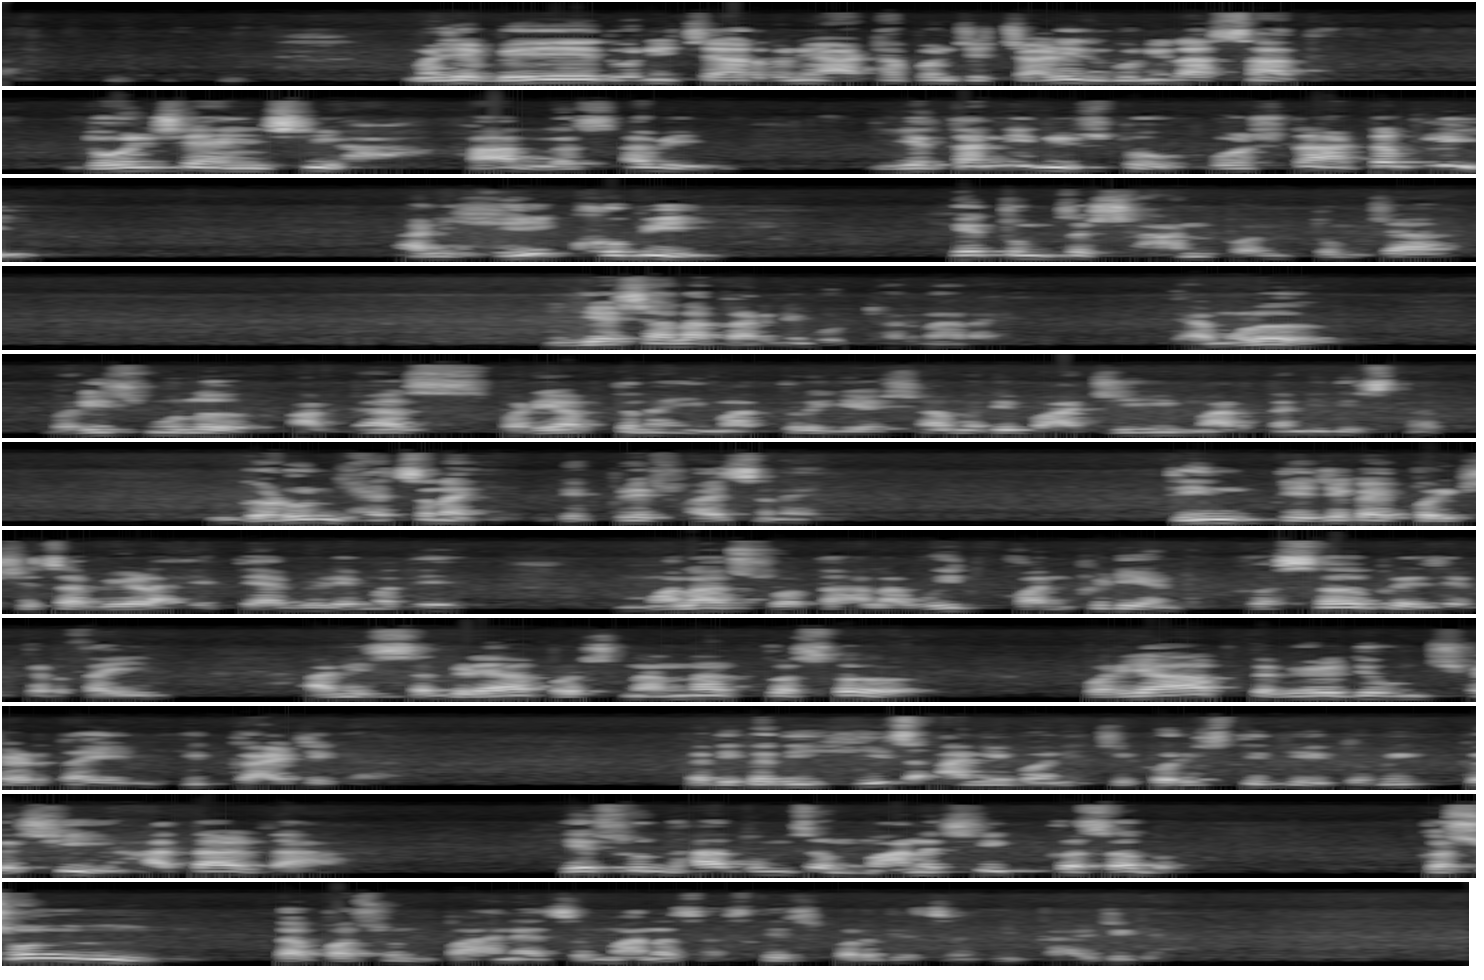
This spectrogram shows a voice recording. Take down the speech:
म्हणजे बे दोन्ही चार दोन्ही आठ पंचे चाळीस गुणीला सात. दोनशे ऐंशी हा लसावी येताना दिसतो गोष्ट आटपली. आणि ही खुबी हे तुमचं शहाणपण तुमच्या यशाला कारणीभूत ठरणार आहे. त्यामुळं बरीच मुलं अभ्यास पर्याप्त नाही मात्र यशामध्ये बाजी मारताना दिसतात. घडून घ्यायचं नाही डिप्रेस व्हायचं नाही. तीन ते जे काही परीक्षेचा वेळ आहे त्या वेळेमध्ये मला स्वतःला विथ कॉन्फिडियंट कसं प्रेझेंट करता येईल आणि सगळ्या प्रश्नांना कसं पर्याप्त वेळ देऊन छेडता येईल ही काळजी घ्या. कधी कधी हीच आणीबाणीची परिस्थिती तुम्ही कशी हाताळता हे सुद्धा तुमचं मानसिक कसब कसून तपासून पाहण्याचं मानस असते स्पर्धेचं ही काळजी घ्या.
